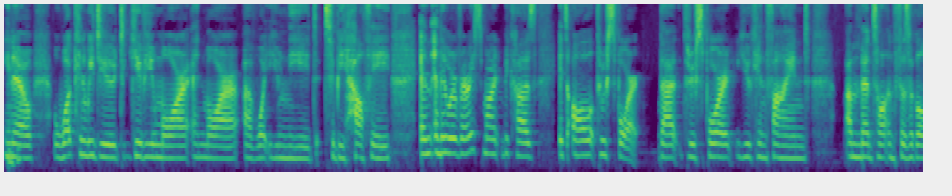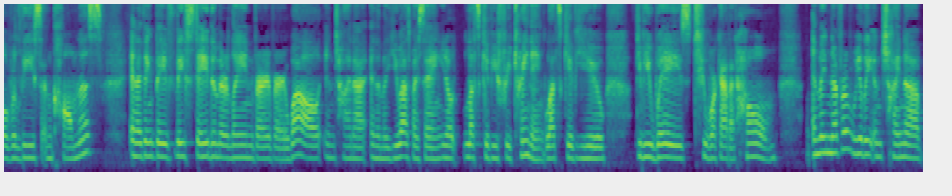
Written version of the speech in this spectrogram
You mm-hmm. know, what can we do to give you more and more of what you need to be healthy? And, and they were very smart because it's all through sport that through sport you can find a mental and physical release and calmness. And I think they've they stayed in their lane very, very well in China and in the US by saying, you know, let's give you free training. Let's give you give you ways to work out at home. And they never really in China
